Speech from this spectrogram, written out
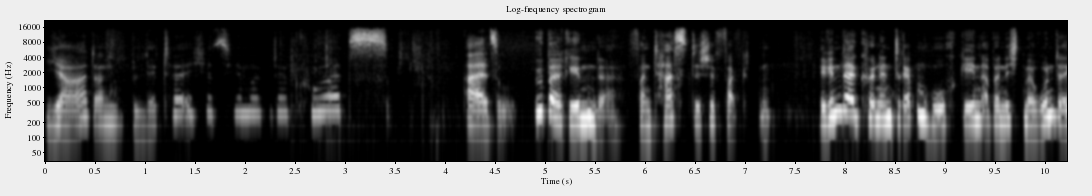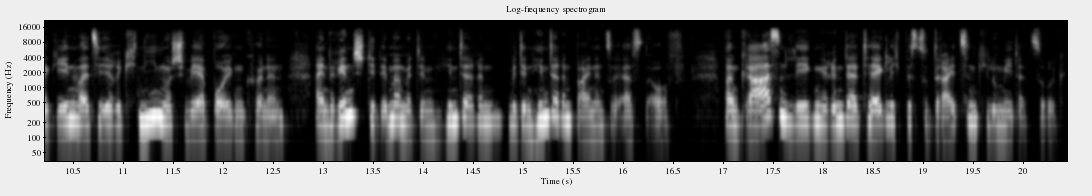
Ja, dann blätter ich jetzt hier mal wieder kurz. Also, über Rinder, fantastische Fakten. Rinder können Treppen hochgehen, aber nicht mehr runtergehen, weil sie ihre Knie nur schwer beugen können. Ein Rind steht immer mit, dem hinteren, mit den hinteren Beinen zuerst auf. Beim Grasen legen Rinder täglich bis zu 13 Kilometer zurück.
